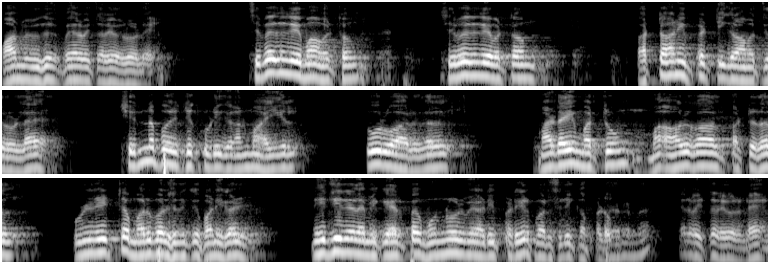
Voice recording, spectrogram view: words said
மாண்புமிகு பேரவைத் தலைவர் சிவகங்கை மாவட்டம் சிவகங்கை வட்டம் கட்டாணிப்பட்டி கிராமத்தில் உள்ள சின்னப்பருத்திக்குடி கண்மாயில் தூர்வாறுதல் மடை மற்றும் மறுகால் கட்டுதல் உள்ளிட்ட மறுபரிசீலனை பணிகள் நிதி நிலைமைக்கு ஏற்ப முன்னுரிமை அடிப்படையில் பரிசீலிக்கப்படும். பேரவைத் தலைவர்களே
